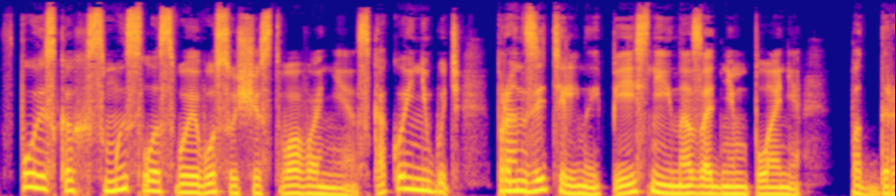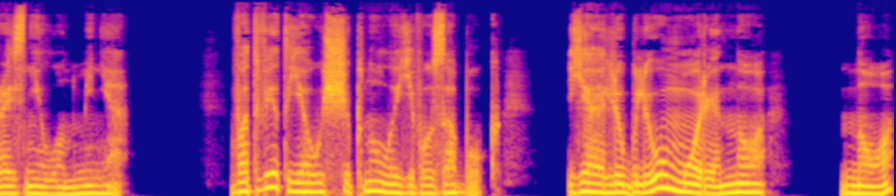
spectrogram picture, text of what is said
в поисках смысла своего существования с какой-нибудь пронзительной песней на заднем плане. Поддразнил он меня. В ответ я ущипнула его за бок. «Я люблю море, но...» «Но?»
